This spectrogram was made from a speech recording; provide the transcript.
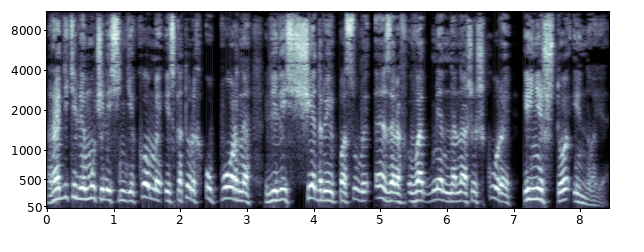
Родители мучили синдикомы, из которых упорно лились щедрые посулы эзеров в обмен на наши шкуры и ничто иное.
